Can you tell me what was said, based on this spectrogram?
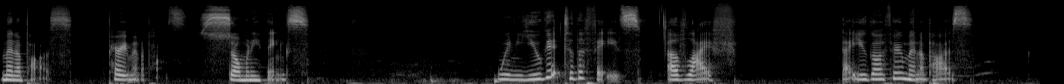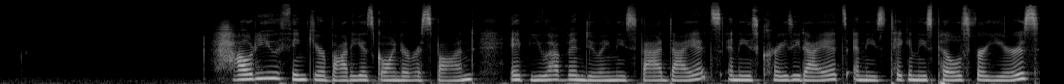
menopause, perimenopause, so many things. When you get to the phase of life that you go through menopause, how do you think your body is going to respond if you have been doing these fad diets and these crazy diets and these taking these pills for years?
